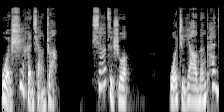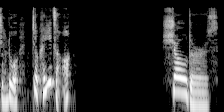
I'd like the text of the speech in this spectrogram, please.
我是很强壮。”瞎子说：“我只要能看见路，就可以走。 Shoulders,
